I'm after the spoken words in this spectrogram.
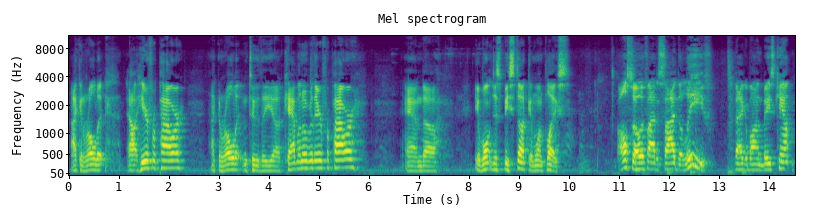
I can roll it out here for power. I can roll it into the uh, cabin over there for power. And uh, it won't just be stuck in one place. Also, if I decide to leave Vagabond Base Camp,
